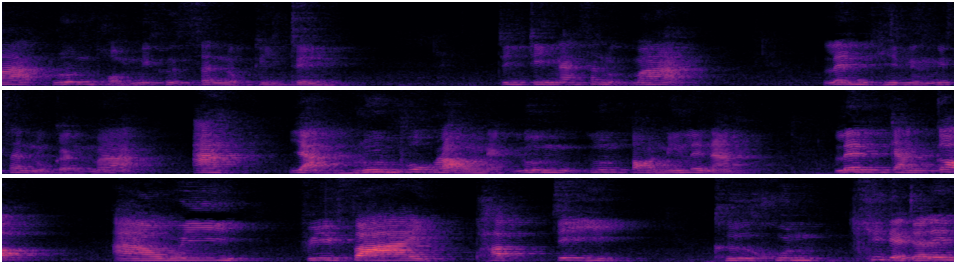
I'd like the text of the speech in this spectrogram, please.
มากๆ รุ่นผมนี่คือสนุกจริง ๆ จริง ๆนะสนุกมาก เล่นทีหนึ่งนี่สนุกกันมาก อย่างรุ่นพวกเราเนี่ยรุ่นรุ่นตอนนี้เลยนะ เล่นกันก็ RV Free Fire PUBG คือคุณคิดอยากจะเล่น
